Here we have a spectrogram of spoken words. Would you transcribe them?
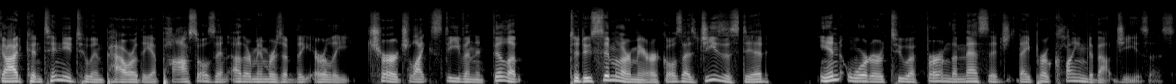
God continued to empower the apostles and other members of the early church, like Stephen and Philip, to do similar miracles as Jesus did in order to affirm the message they proclaimed about Jesus.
